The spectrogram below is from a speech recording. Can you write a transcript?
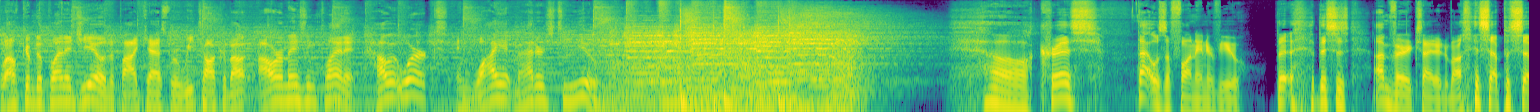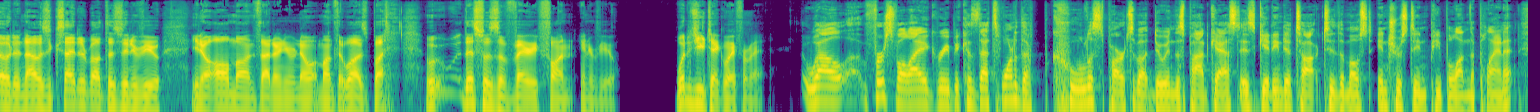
Welcome to Planet Geo, the podcast where we talk about our amazing planet, how it works, and why it matters to you. Oh, Chris, that was a fun interview. This is, I'm very excited about this episode, and I was excited about this interview, you know, all month. I don't even know what month it was, but this was a very fun interview. What did you take away from it? Well, first of all, I agree because that's one of the coolest parts about doing this podcast is getting to talk to the most interesting people on the planet.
